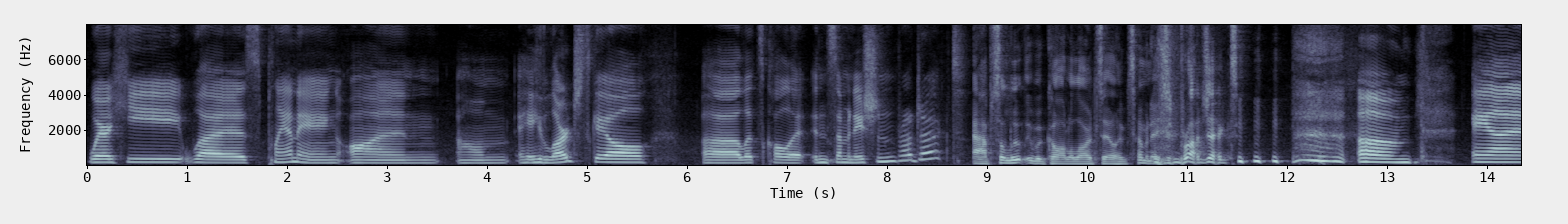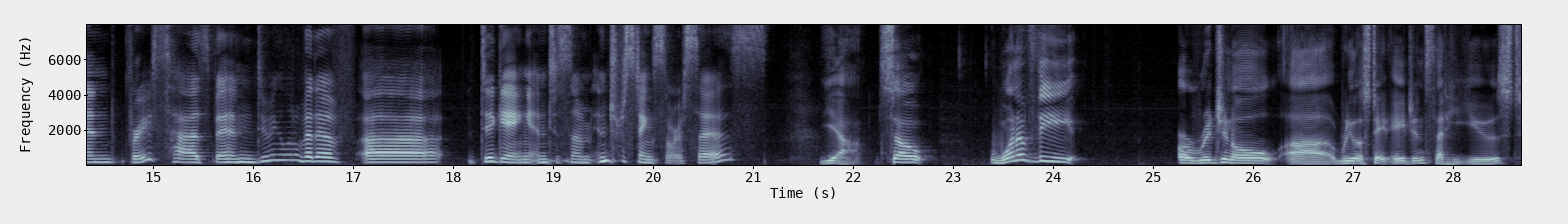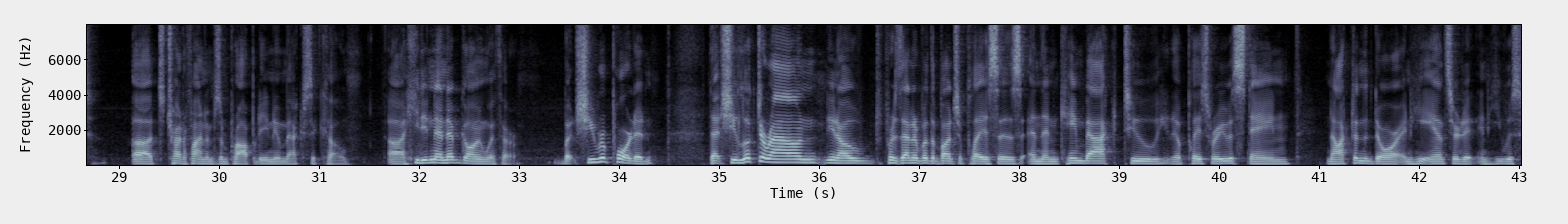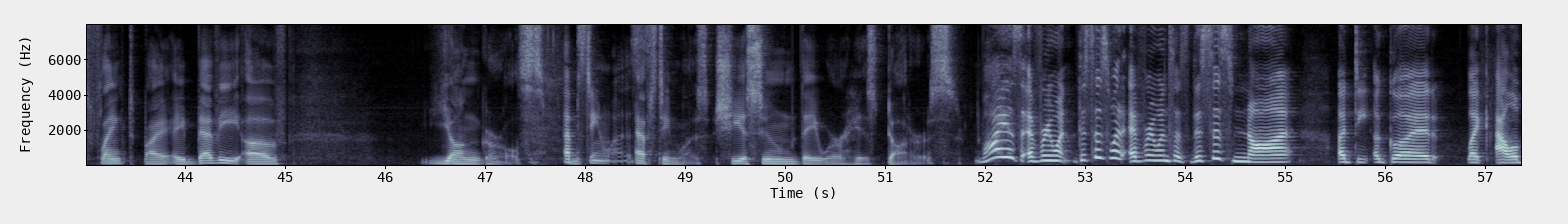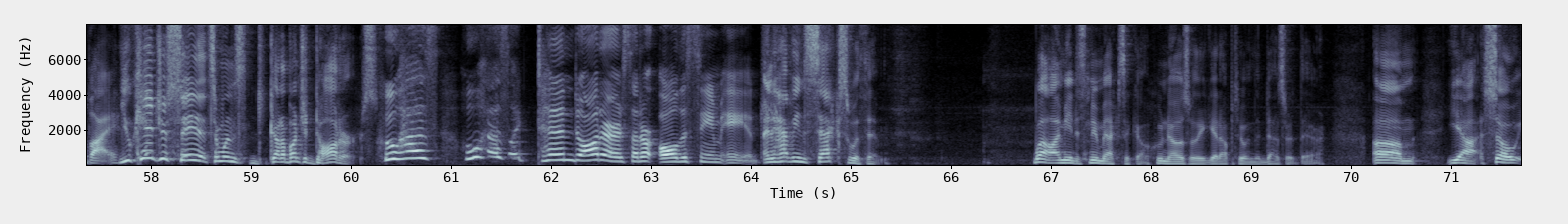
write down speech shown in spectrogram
where he was planning on um, a large scale, uh, let's call it insemination project. Absolutely would call it a large scale insemination project. And Brace has been doing a little bit of uh, digging into some interesting sources. Yeah. So one of the original uh, real estate agents that he used uh, to try to find him some property in New Mexico, uh, he didn't end up going with her, but she reported that she looked around, you know, presented with a bunch of places, and then came back to the place where he was staying, knocked on the door, and he answered it, and he was flanked by a bevy of young girls. Epstein was. Epstein was. She assumed they were his daughters. Why is everyone? This is what everyone says. This is not a de- a good like alibi. You can't just say that someone's got a bunch of daughters who has who has like ten daughters that are all the same age? and having sex with him. Well, I mean, it's New Mexico. Who knows what they get up to in the desert there? Um, yeah. So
